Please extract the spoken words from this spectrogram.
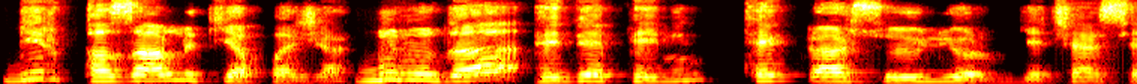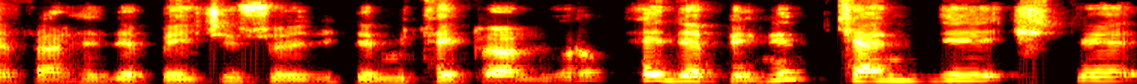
bir pazarlık yapacak. Bunu da HDP'nin tekrar söylüyorum. Geçen sefer HDP için söylediklerimi tekrarlıyorum. HDP'nin kendi işte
